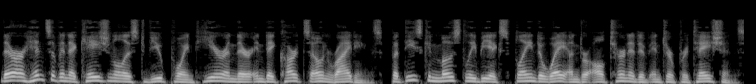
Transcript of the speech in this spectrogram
There are hints of an occasionalist viewpoint here and there in Descartes' own writings, but these can mostly be explained away under alternative interpretations.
